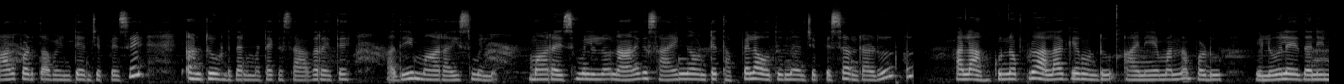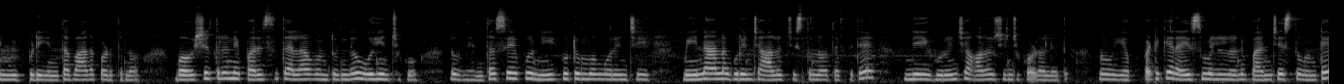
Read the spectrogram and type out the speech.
బాధపడతావేంటి అని చెప్పేసి అంటూ ఉంటుంది అనమాట ఇక సాగర్ అయితే అది మా రైస్ మిల్లు. మా రైస్ మిల్లులో నాన్నకి సాయంగా ఉంటే తప్పెలా అవుతుంది అని చెప్పేసి అంటాడు. అలా అనుకున్నప్పుడు అలాగే ఉండు. ఆయన ఏమన్నా పడు. విలువ లేదని నువ్వు ఇప్పుడు ఇంత బాధపడుతున్నావు. భవిష్యత్తులో నీ పరిస్థితి ఎలా ఉంటుందో ఊహించుకో. నువ్వు ఎంతసేపు నీ కుటుంబం గురించి మీ నాన్న గురించి ఆలోచిస్తున్నావు తప్పితే నీ గురించి ఆలోచించుకోవడం లేదు. నువ్వు ఎప్పటికీ రైస్ మిల్లులోని పని చేస్తూ ఉంటే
